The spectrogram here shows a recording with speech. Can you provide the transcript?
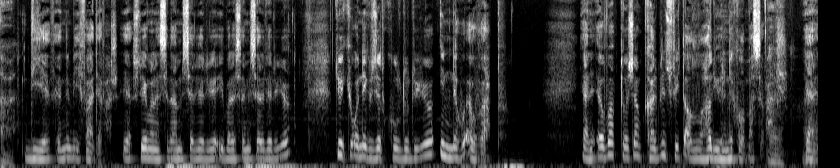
Evet. diye efendim bir ifade var. Ya Süleyman Aleyhisselam misal veriyor, İbrahim Aleyhisselam misal veriyor. Diyor ki o ne güzel kuldu diyor. İnnehu evvab. Yani evvab da hocam kalbin sürekli Allah'a yönelik olması var. Evet. Yani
